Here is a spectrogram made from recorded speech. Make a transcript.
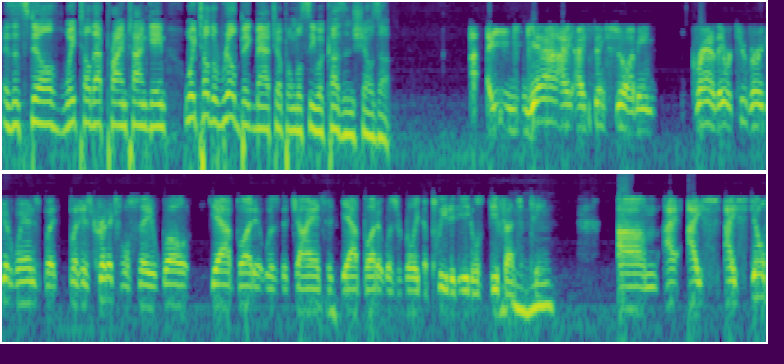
is it still wait till that primetime game, wait till the real big matchup, and we'll see what Cousins shows up? Uh, yeah, I, I think so. I mean, granted, they were two very good wins, but but his critics will say, well, yeah, but it was the Giants. And yeah, but it was a really depleted Eagles defensive mm-hmm. team. Um, I, I, I still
